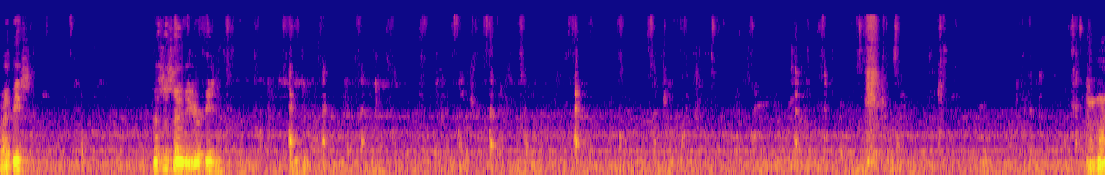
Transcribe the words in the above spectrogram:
Right, piece? That's the same that you're eating. Mm-hmm.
